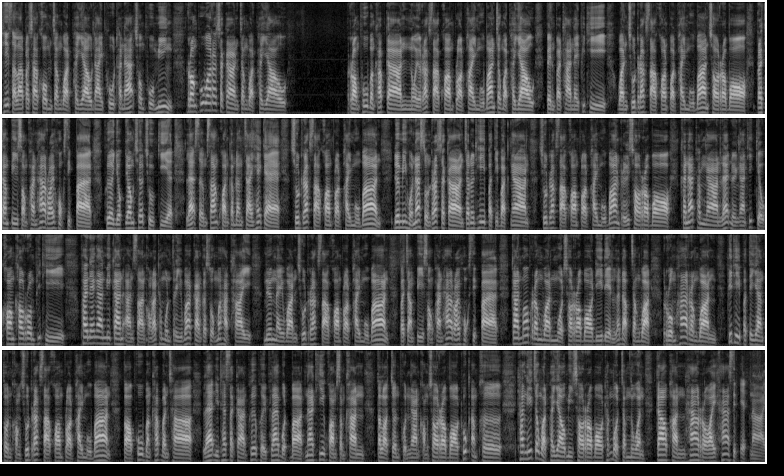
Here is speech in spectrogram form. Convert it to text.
ที่สาราประชาคมจังหวัดพะเยานายภูธนะชมภูมิ่ง รองผู้ว่าราชการจังหวัดพะเยา รองผู้บังคับการหน่วยรักษาความปลอดภัยหมู่บ้านจังหวัดพะเยา เป็นประธานในพิธี วันชุดรักษาความปลอดภัยหมู่บ้านชรบ ประจำปี 2568 เพื่อยกย่องเชิดชูเกียรติ และเสริมสร้างขวัญกำลังใจให้แก่ชุดรักษาความปลอดภัยหมู่บ้าน โดยมีหัวหน้าส่วนราชการเจ้าหน้าที่ปฏิบัติงาน ชุดรักษาความปลอดภัยหมู่บ้าน หรือชรบ คณะทำงานและหน่วยงานที่เกี่ยวข้องเข้าร่วมพิธี ภายในงานมีการอ่านสารของรัฐมนตรีว่าการกระทรวงมหาดไทย เนื่องในวันชุดรักษาความปลอดภัยหมู่บ้าน ประจำปี 2568 การมอบรางวัลหมวดชรบดีเด่น ระดับจังหวัด รวม 5 รางวัล พิธีปฏิญาณตนของชุดรักษาความปลอดภัยหมู่บ้าน ต่อผู้บังคับบัญชา และนิทรรศการเพื่อเผยแพร่บทบาทหน้าที่ความสำคัญ ตลอดจนผลงานของชรบทุกอำเภอ ทั้งนี้จังหวัดพะเยามีชรบทั้งหมดจำนวน 9,551 นาย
